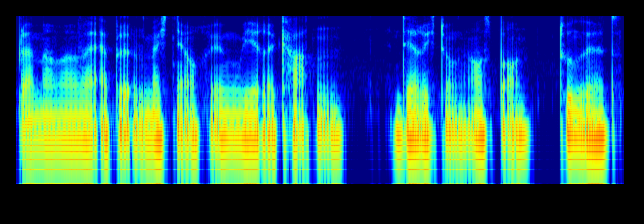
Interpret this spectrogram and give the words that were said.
bleiben wir mal bei Apple, möchten ja auch irgendwie ihre Karten in der Richtung ausbauen. Tun sie jetzt.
